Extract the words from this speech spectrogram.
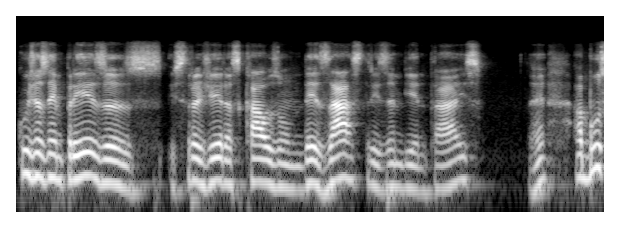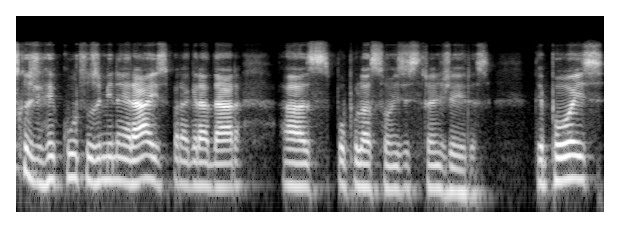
cujas empresas estrangeiras causam desastres ambientais, né? a busca de recursos minerais para agradar as populações estrangeiras. Depois,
